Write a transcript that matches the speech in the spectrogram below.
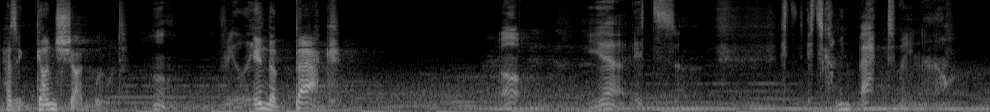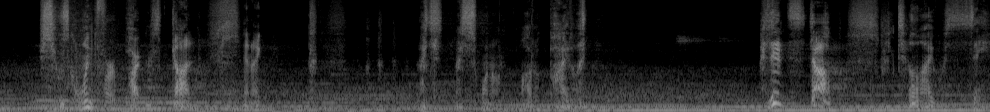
has a gunshot wound. Huh. Really? In the back. Oh, yeah, it's, uh, coming back to me now. She was going for her partner's gun, and I, I just, I just went on autopilot. I didn't stop until I was safe.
